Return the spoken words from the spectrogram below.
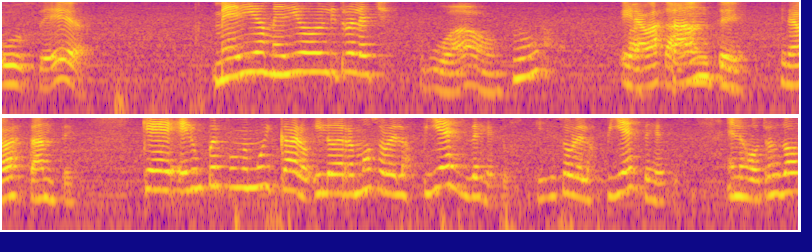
O sea, medio, medio litro de leche. Wow. Era Bastante. bastante. Era bastante. Que era un perfume muy caro y lo derramó sobre los pies de Jesús. Dice sobre los pies de Jesús. En los otros dos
